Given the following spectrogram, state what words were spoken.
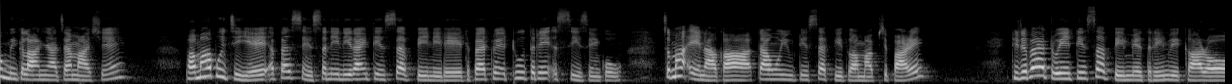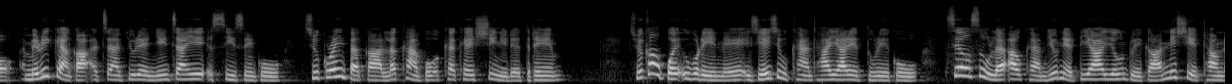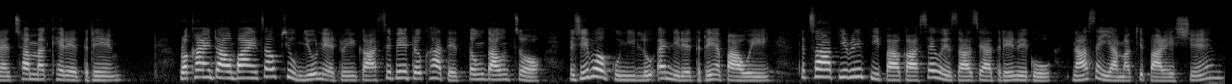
လုံးမင်္ဂလာညချမ်းပါရှင်။ဘာမပူကြီးရဲ့အပတ်စဉ်စနေနေ့တိုင်းတင်ဆက်ပေးနေတဲ့တပတ်တွင်အထူးသတင်းအစီအစဉ်ကိုကျမအင်နာကတာဝန်ယူတင်ဆက်ပေးသွားမှာဖြစ်ပါတယ်။ဒီတပတ်တွင်တင်ဆက်ပေးမယ့်သတင်းတွေကတော့အမေရိကန်ကအကြံပြုတဲ့ငြိမ်းချမ်းရေးအစီအစဉ်ကိုယူကရိန်းဘက်ကလက်ခံဖို့အခက်အခဲရှိနေတဲ့သတင်း။ရွေးကောက်ပွဲဥပဒေနဲ့အရေးယူခံထားရတဲ့သူတွေကိုစစ်အုပ်စုလက်အောက်ခံမြို့နယ်တရားရုံးတွေကနှစ်ရှည်ထောင်ဒဏ်ချမှတ်ခဲ့တဲ့သတင်း။ ရခိုင်တောင်ပိုင်းကြောက်ဖြူမြို့နယ်အတွင်းကစစ်ပေးဒုက္ခသည်3000ကျော်အရေးပေါ်ကူညီလိုအပ်နေတဲ့တရင်အပါအဝင်တခြားပြည်ရင်းပြည်ပကစိတ်ဝင်စားစရာတရင်တွေကိုနားဆင်ရမှာဖြစ်ပါတယ်ရှင်။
